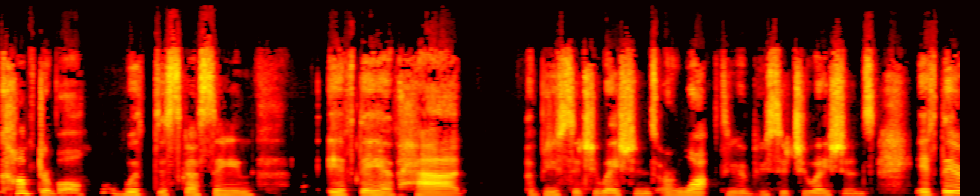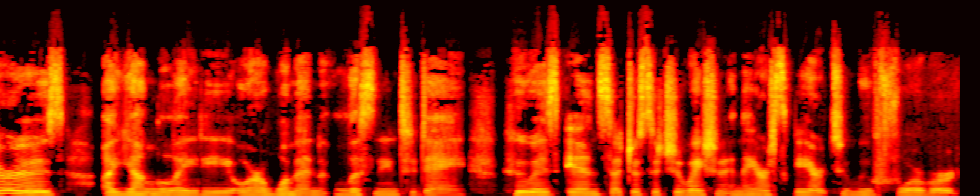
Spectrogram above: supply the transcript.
comfortable with discussing if they have had abuse situations or walked through abuse situations. If there is a young lady or a woman listening today who is in such a situation and they are scared to move forward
